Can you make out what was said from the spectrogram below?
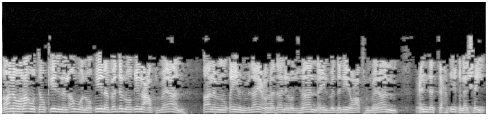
قال وراء توكيد للأول وقيل بدل وقيل عطف بيان قال ابن القيم في البداية وهذان الوجهان أي البدلية وعطف البيان عند التحقيق لا شيء.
